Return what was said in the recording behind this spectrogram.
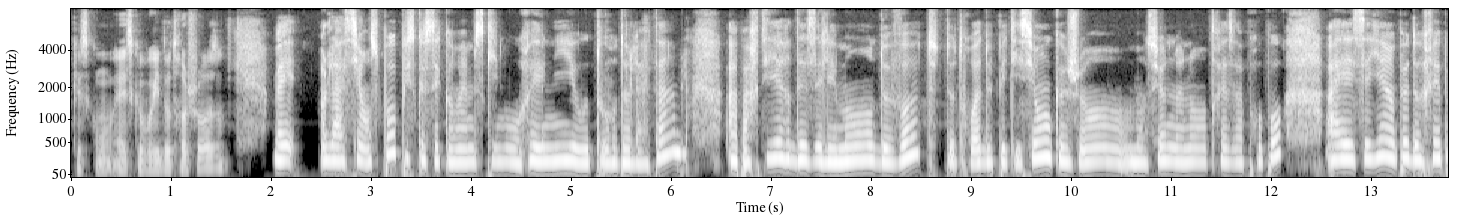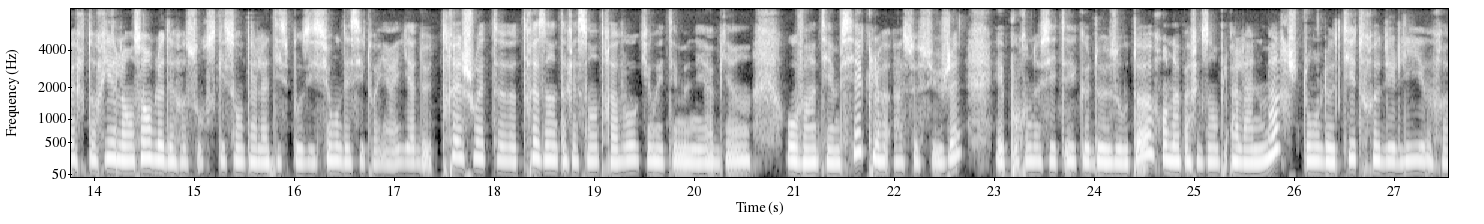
qu'est-ce qu'on est-ce que vous voyez d'autres choses? Mais la Sciences Po, puisque c'est quand même ce qui nous réunit autour de la table, à partir des éléments de vote, de droit de pétition que Jean mentionne maintenant très à propos, a essayé un peu de répertorier l'ensemble des ressources qui sont à la disposition des citoyens. Il y a de très chouettes, euh, très intéressants travaux qui ont été menés à bien au XXe siècle à ce sujet. Et pour ne citer que deux auteurs, on a par exemple Alan Marsh, dont le titre du livre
